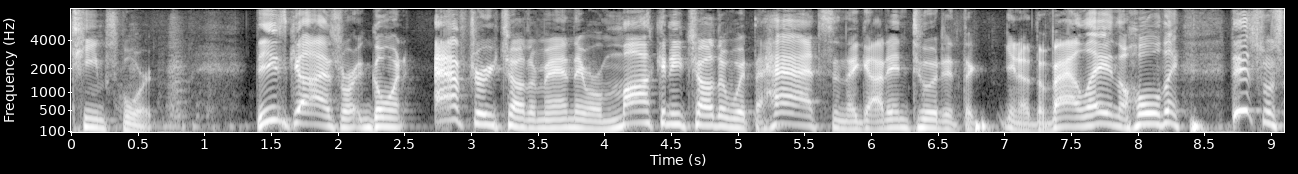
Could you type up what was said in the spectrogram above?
team sport? These guys were going after each other, man. They were mocking each other with the hats, and they got into it at the you know the valet and the whole thing. This was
